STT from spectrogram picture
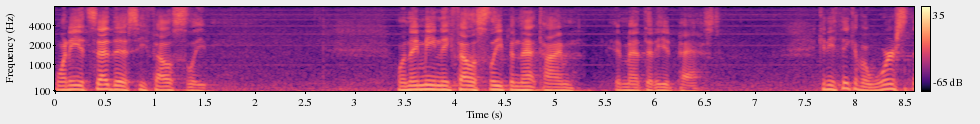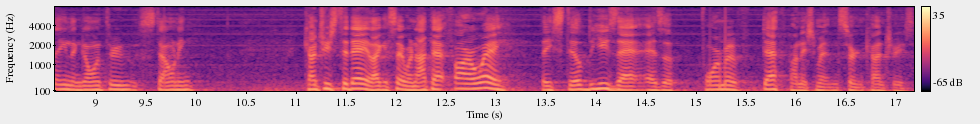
When he had said this, he fell asleep. When they mean he fell asleep in that time, it meant that he had passed. Can you think of a worse thing than going through stoning? Countries today, like I said, we're not that far away. They still use that as a form of death punishment in certain countries.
